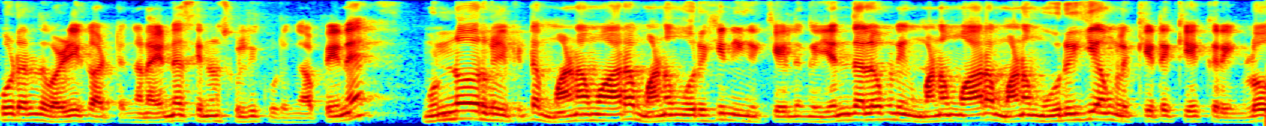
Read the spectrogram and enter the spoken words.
கூட இருந்து வழிகாட்டுங்க. நான் என்ன செய்யணும்னு சொல்லி கொடுங்க அப்படின்னு முன்னோர்கள்கிட்ட மனமாற மனமுருகி நீங்கள் கேளுங்க. எந்த அளவுக்கு நீங்கள் மனமாற மனம் உருகி அவங்களை கேட்டு கேட்குறீங்களோ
